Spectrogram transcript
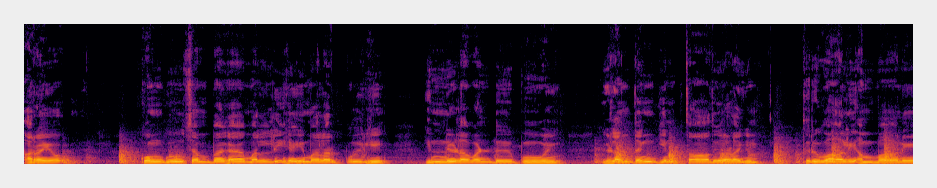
அறையும் கொங்கு செம்பக மல்லிகை மலர் புல்கி இந்நிலவண்டு போய் இளந்தெங்கின் தாது அலையும் திருவாலி அம்மானே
